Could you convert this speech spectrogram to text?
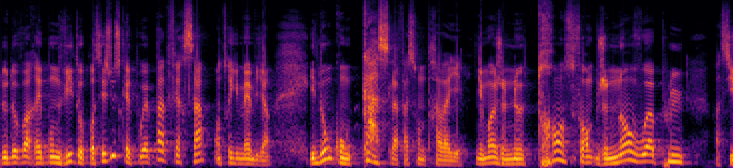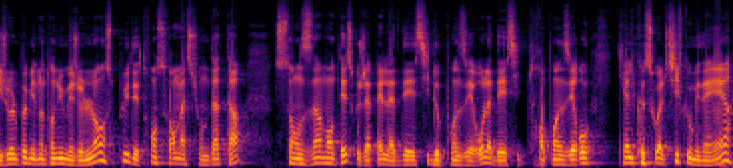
de devoir répondre vite au processus qu'elle pouvait pas faire ça, entre guillemets, bien. Et donc, on casse la façon de travailler. Et moi, je ne transforme, je n'envoie plus, si je le peux, bien entendu, mais je lance plus des transformations data sans inventer ce que j'appelle la DSI 2.0, la DSI 3.0, quel que soit le chiffre que vous mettez derrière,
